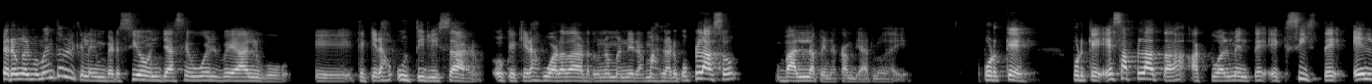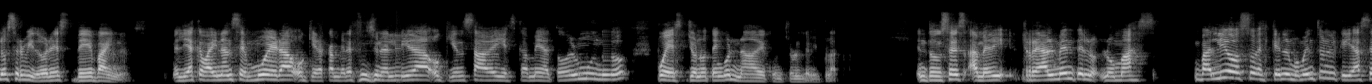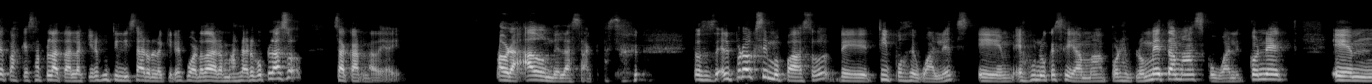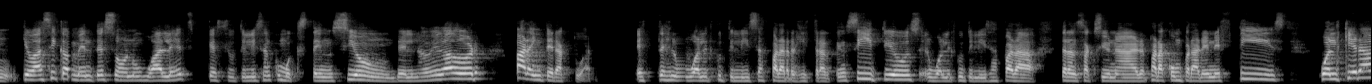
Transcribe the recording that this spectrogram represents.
pero en el momento en el que la inversión ya se vuelve algo eh, que quieras utilizar o que quieras guardar de una manera más largo plazo, vale la pena cambiarlo de ahí. ¿Por qué? Porque esa plata actualmente existe en los servidores de Binance. El día que Binance se muera o quiera cambiar de funcionalidad o quién sabe y escamea a todo el mundo, pues yo no tengo nada de control de mi plata. Entonces, a realmente lo, más valioso es que en el momento en el que ya sepas que esa plata la quieres utilizar o la quieres guardar a más largo plazo, sacarla de ahí. Ahora, ¿a dónde la sacas? Entonces, el próximo paso de tipos de wallets em, es uno que se llama, por ejemplo, Metamask o Wallet Connect, em, que básicamente son wallets que se utilizan como extensión del navegador para interactuar. Este es el wallet que utilizas para registrarte en sitios, el wallet que utilizas para transaccionar, para comprar NFTs, cualquier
